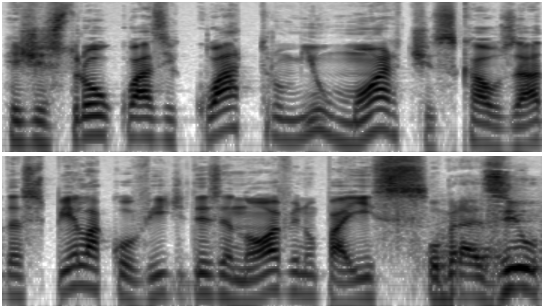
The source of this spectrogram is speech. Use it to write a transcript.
registrou quase 4 mil mortes causadas pela Covid-19 no país. O Brasil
